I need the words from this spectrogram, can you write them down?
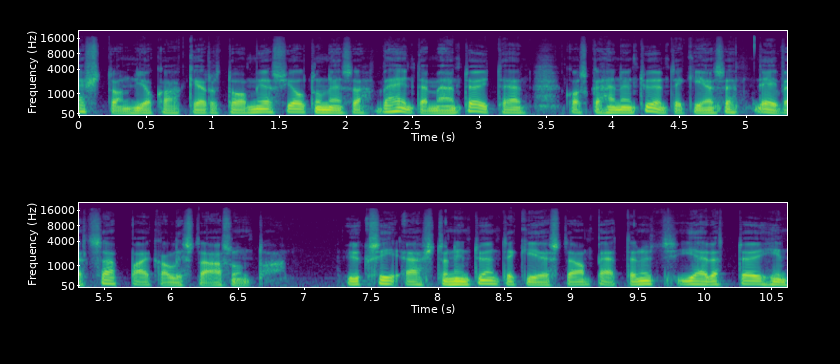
Ashton, joka kertoo myös joutuneensa vähentämään töitään, koska hänen työntekijänsä eivät saa paikallista asuntoa. Yksi Ashtonin työntekijöistä on päättänyt jäädä töihin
